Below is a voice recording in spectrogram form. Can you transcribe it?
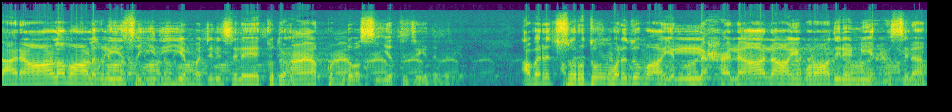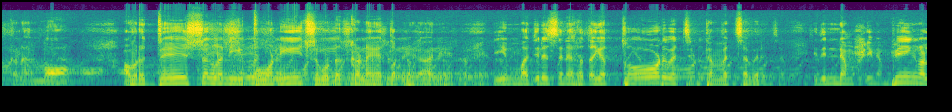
ധാരാളം ആളുകൾ ഈ സയ്യിദീയ മജ്ലിസിലേക്ക് ദുആ കൊണ്ട് വസീയത്ത് ചെയ്തവർ. അവരെ ചെറുതും വലുതുമായ എല്ലാ ഹലാലായ മുറാദിനെ നീ ഹസിലാക്കണമോ. അവർ ഉദ്ദേശങ്ങൾ നീ പോണീച്ചു കൊടുക്കണേ തമ്പുരാനെ. ഈ മജ്ലിസിനെ ഹൃദയത്തോട് വെച്ചിട്ടം വെച്ചവർ. ഇതിന്റെ മഹിബ്യങ്ങൾ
